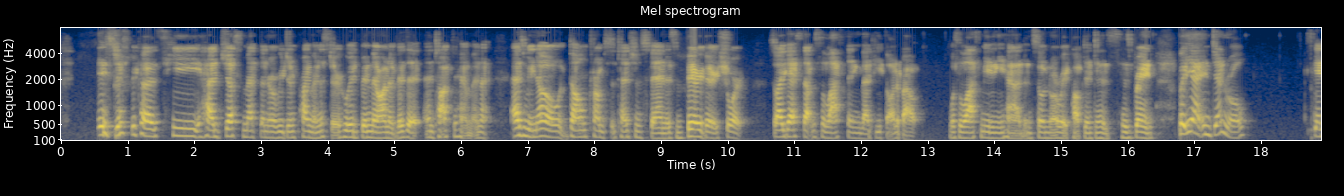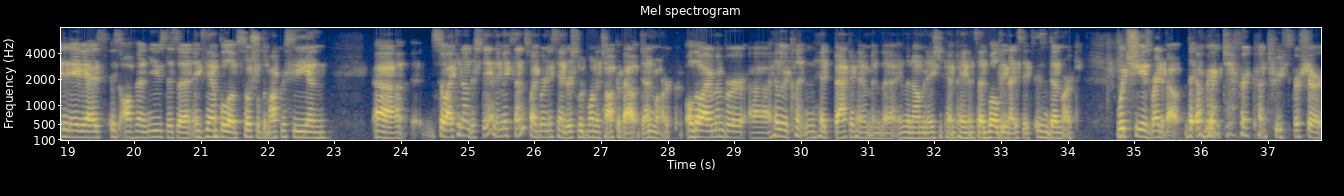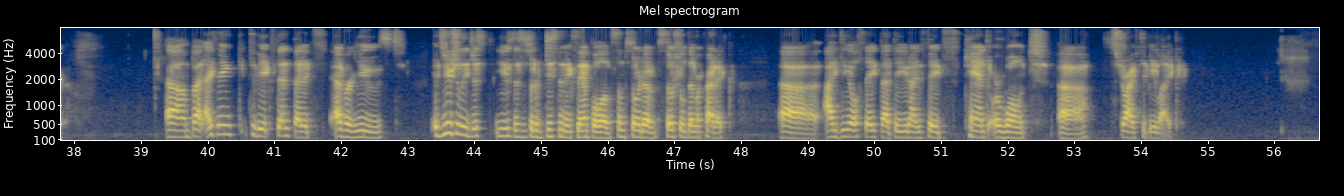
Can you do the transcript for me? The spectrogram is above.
is just because he had just met the Norwegian prime minister who had been there on a visit and talked to him. And as we know, Donald Trump's attention span is very, very short. So I guess that was the last thing that he thought about was the last meeting he had, and so Norway popped into his his brain. But yeah, in general, Scandinavia is, is often used as an example of social democracy and uh, so I can understand. It makes sense why Bernie Sanders would want to talk about Denmark. Although I remember uh, Hillary Clinton hit back at him in the in the nomination campaign and said, "Well, the United States isn't Denmark," which she is right about. They are very different countries for sure. Um, but I think to the extent that it's ever used, it's usually just used as a sort of distant example of some sort of social democratic uh, ideal state that the United States can't or won't uh, strive to be like.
